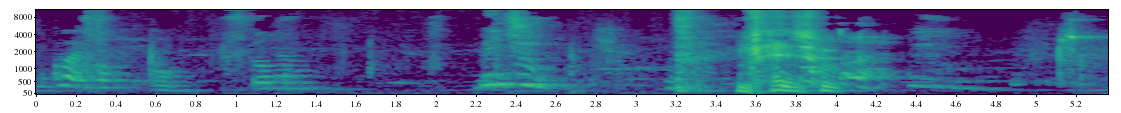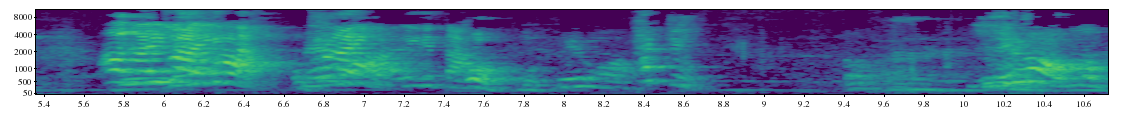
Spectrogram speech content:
국화 이거. 어. 또? 매주. 매주 아 나 이거 알겠다. 엄마 이거 알겠다. 어, 뭐? 매화. 팥죽. 어. 매화 엄마.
